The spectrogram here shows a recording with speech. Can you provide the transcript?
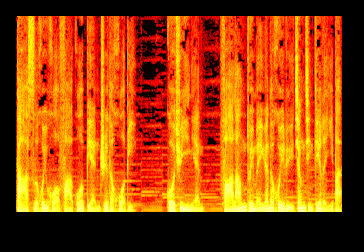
大肆挥霍法国贬值的货币。过去一年，法郎对美元的汇率将近跌了一半，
